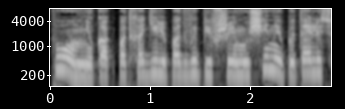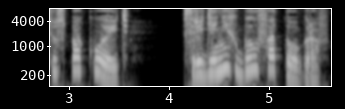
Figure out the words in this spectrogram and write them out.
Помню, как подходили подвыпившие мужчины и пытались успокоить. Среди них был фотограф.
